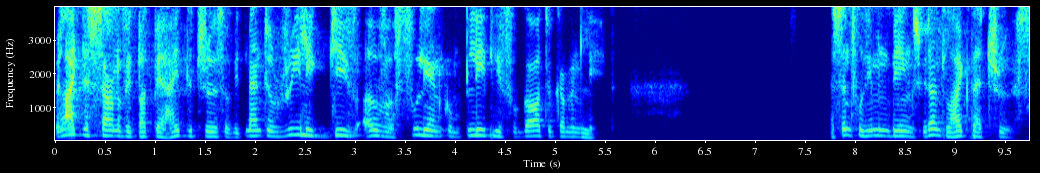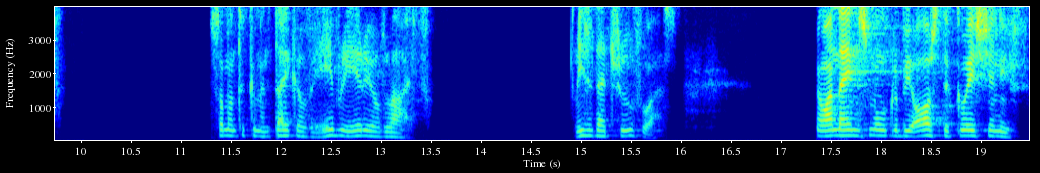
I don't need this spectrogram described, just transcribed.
We like the sound of it, but we hate the truth of it. Man, to really give over fully and completely for God to come and lead. As sinful human beings, we don't like that truth. Someone to come and take over every area of life. Is that true for us? Now, one day in small group, we asked the question if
